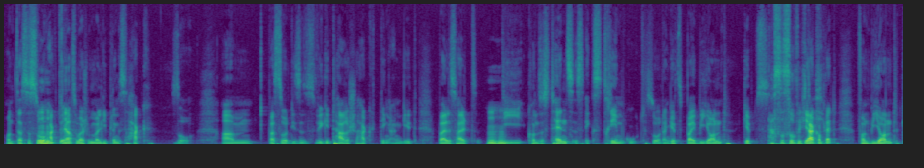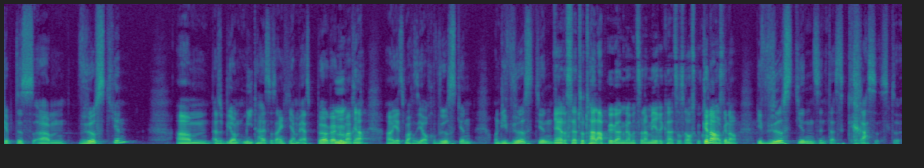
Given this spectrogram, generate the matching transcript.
Und das ist so mhm, aktuell ja. zum Beispiel mein Lieblingshack. So. Ähm, was so dieses vegetarische Hack-Ding angeht, weil es halt mhm. die Konsistenz ist extrem gut. So, dann gibt es bei Beyond gibt's Das ist so wichtig. Ja, komplett. Von Beyond gibt es ähm, Würstchen ähm, also Beyond Meat heißt das eigentlich. Die haben erst Burger mhm, gemacht. Ja. Äh, jetzt machen sie auch Würstchen. Und die Würstchen. Ja, das ist ja total abgegangen damit in Amerika, als das rausgekommen genau, ist. Genau, genau. Die Würstchen sind das krasseste.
